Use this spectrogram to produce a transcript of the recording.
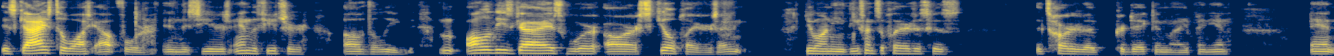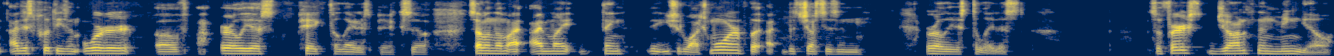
is guys to watch out for in this year's and the future of the league. All of these guys were are skill players. I didn't do any defensive players just because it's harder to predict, in my opinion. And I just put these in order of earliest pick to latest pick. So some of them I, I might think that you should watch more, but this just is in earliest to latest. So first, Jonathan Mingo,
